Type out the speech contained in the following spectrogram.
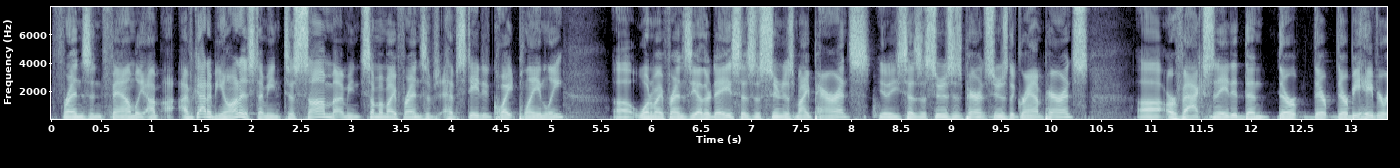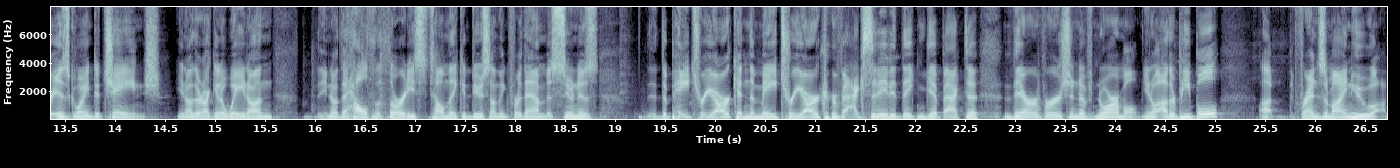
friends and family. i have got to be honest. I mean, to some, I mean, some of my friends have, have stated quite plainly. Uh, one of my friends the other day says, as soon as my parents, you know, he says, as soon as his parents, as soon as the grandparents uh, are vaccinated, then their their their behavior is going to change. You know, they're not going to wait on you know the health authorities to tell them they can do something for them. As soon as the patriarch and the matriarch are vaccinated, they can get back to their version of normal. You know, other people, uh, friends of mine who, uh,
